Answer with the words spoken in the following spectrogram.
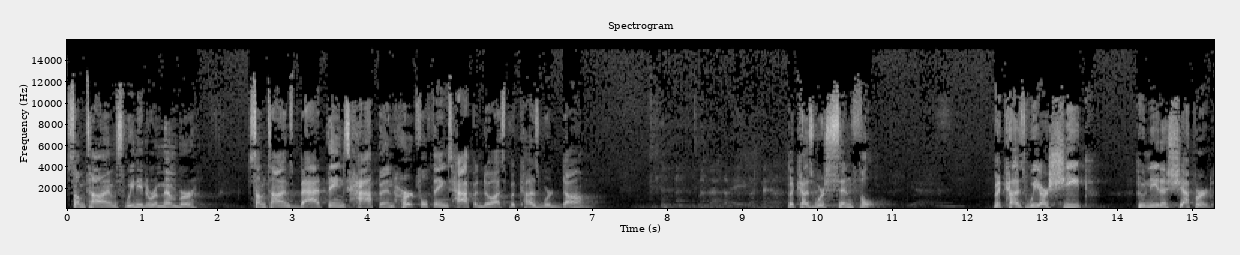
Sometimes we need to remember, sometimes bad things happen, hurtful things happen to us because we're dumb, because we're sinful, because we are sheep who need a shepherd.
